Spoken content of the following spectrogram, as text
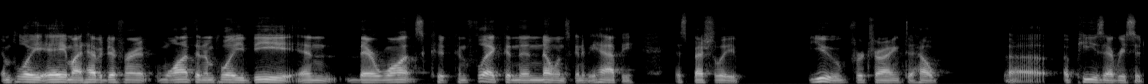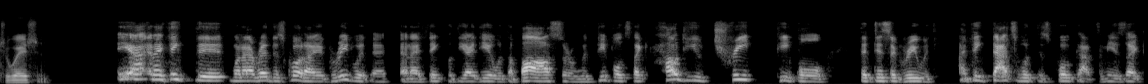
employee A might have a different want than employee B, and their wants could conflict, and then no one's going to be happy, especially you for trying to help uh, appease every situation. Yeah, and I think the when I read this quote, I agreed with it. And I think with the idea with the boss or with people, it's like, how do you treat people that disagree with you? I think that's what this quote got to me is like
